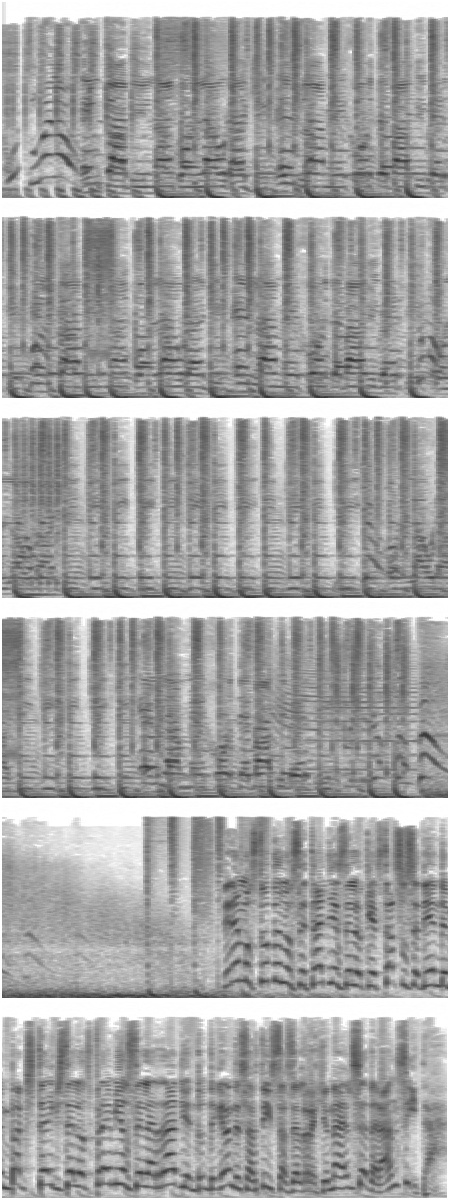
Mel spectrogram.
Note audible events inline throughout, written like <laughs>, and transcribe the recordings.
¡Súbelo! En cabina con Laura G es la mejor, te va a divertir. En cabina con Laura G es la mejor, te va a divertir. Con Laura G. Con Laura G. Es la mejor, te va a divertir. Tenemos todos los detalles de lo que está sucediendo en backstage de los premios de la radio, en donde grandes artistas del regional se darán cita.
